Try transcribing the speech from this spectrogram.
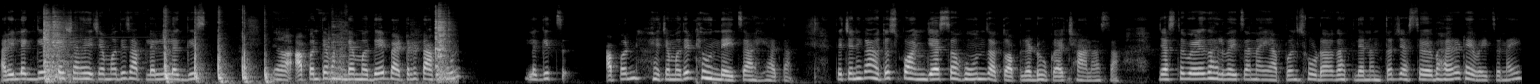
आणि लगेच कशा ह्याच्यामध्येच आपल्याला लगेच आपण त्या भांड्यामध्ये बॅटर टाकून लगेच आपण ह्याच्यामध्ये ठेवून द्यायचं आहे आता. त्याच्याने काय होतं स्पॉन्जी असा होऊन जातो आपला ढोकळा छान असा. जास्त वेळ घालवायचा नाही आपण सोडा घातल्यानंतर जास्त वेळ बाहेर ठेवायचं नाही.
